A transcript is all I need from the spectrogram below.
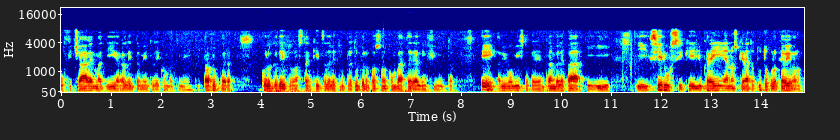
ufficiale, ma di rallentamento dei combattimenti, proprio per quello che ho detto, una stanchezza delle truppe, le truppe non possono combattere all'infinito. E abbiamo visto che entrambe le parti, i, i, sia i russi che gli ucraini, hanno schierato tutto quello che avevano.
